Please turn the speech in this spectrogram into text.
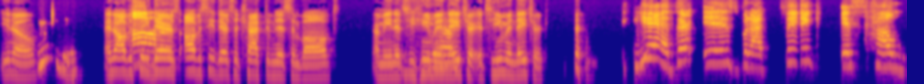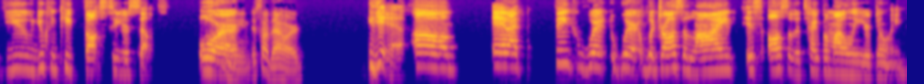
you know, maybe. and obviously uh, there's obviously there's attractiveness involved. I mean, it's human yeah. nature. It's human nature. yeah, there is, but I think it's how you you can keep thoughts to yourself, or I mean, it's not that hard. Yeah, um, and I think what where what draws the line is also the type of modeling you're doing.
